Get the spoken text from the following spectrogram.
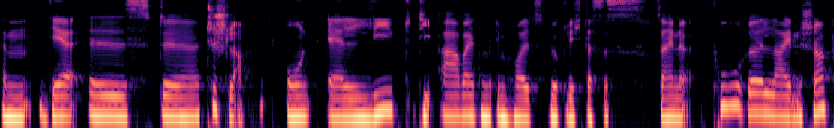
ähm, der ist äh, Tischler und er liebt die Arbeit mit dem Holz wirklich. Das ist seine pure Leidenschaft.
